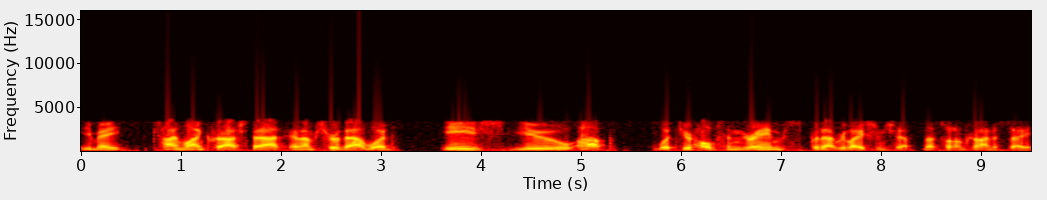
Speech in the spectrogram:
you may timeline crash that, and I'm sure that would ease you up with your hopes and dreams for that relationship. That's what I'm trying to say.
